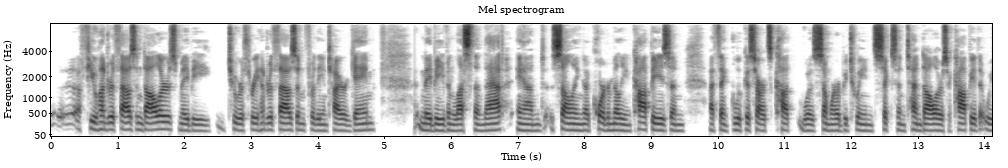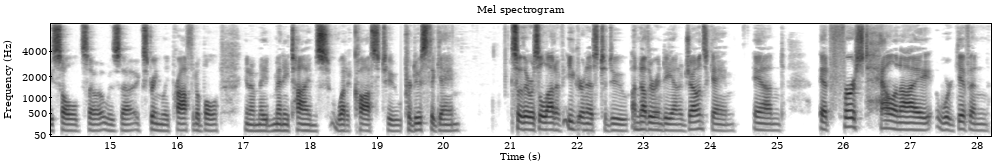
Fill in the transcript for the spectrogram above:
uh, a few hundred thousand dollars, maybe two or three hundred thousand for the entire game maybe even less than that, and selling a quarter million copies. And I think LucasArts cut was somewhere between six and ten dollars a copy that we sold. So it was uh, extremely profitable. You know, made many times what it cost to produce the game. So there was a lot of eagerness to do another Indiana Jones game, and at first, Hal and I were given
